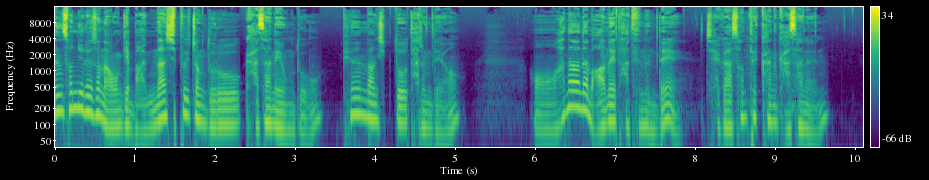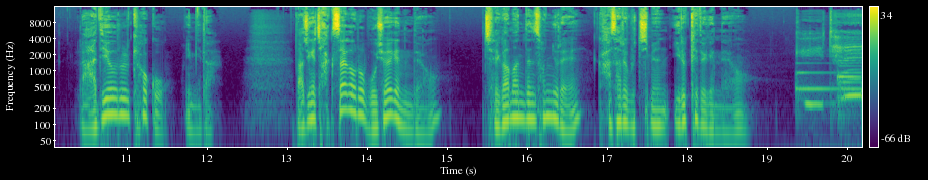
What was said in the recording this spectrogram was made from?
같은 선율에서 나온 게 맞나 싶을 정도로 가사 내용도 표현 방식도 다른데요. 어, 하나하나 마음에 다 드는데 제가 선택한 가사는 라디오를 켜고입니다. 나중에 작사가로 모셔야겠는데요. 제가 만든 선율에 가사를 붙이면 이렇게 되겠네요. 그대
